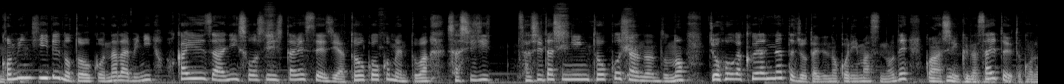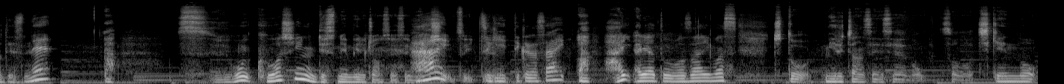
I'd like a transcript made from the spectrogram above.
コミュニティでの投稿並びに他ユーザーに送信したメッセージや投稿コメントは差し出人投稿者などの情報が空欄になった状態で残りますのでご安心くださいというところですね。すごい詳しいんですねみるちゃん先生はい次行ってください。あはいありがとうございます。ちょっとみるちゃん先生のその知見の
